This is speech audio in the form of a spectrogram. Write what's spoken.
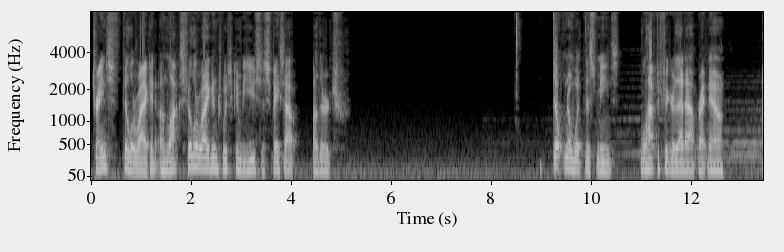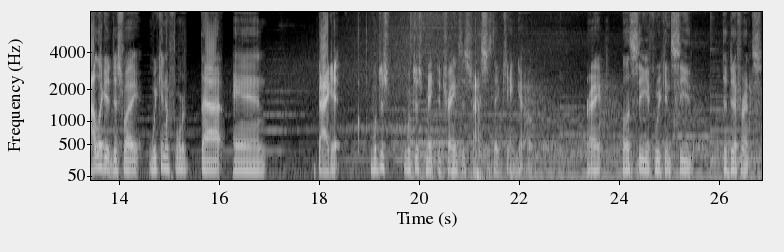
Trains filler wagon unlocks filler wagons which can be used to space out other. Don't know what this means. We'll have to figure that out right now. I look at it this way: we can afford that and bag it. We'll just we'll just make the trains as fast as they can go. Right? Well, let's see if we can see the difference.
